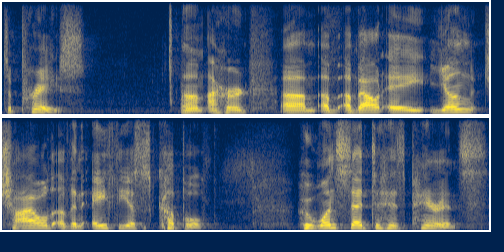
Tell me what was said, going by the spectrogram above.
to praise. Um, I heard um, ab- about a young child of an atheist couple who once said to his parents,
